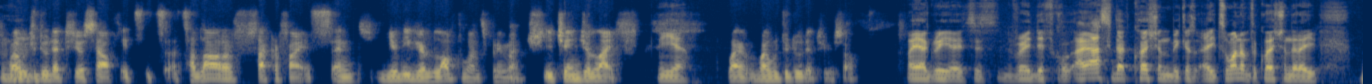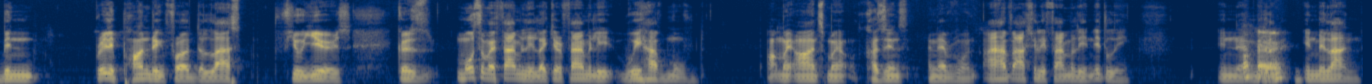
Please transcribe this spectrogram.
Mm-hmm. Why would you mm-hmm. do that to yourself? It's, it's it's a lot of sacrifice, and you leave your loved ones pretty much. You change your life. Yeah. Why why would you do that to yourself? I agree. It's, it's very difficult. I asked that question because it's one of the questions that I've been really pondering for the last few years. Because most of my family, like your family, we have moved. Uh, my aunts, my cousins, and everyone. I have actually family in Italy, in uh, okay. Milan, in Milan.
